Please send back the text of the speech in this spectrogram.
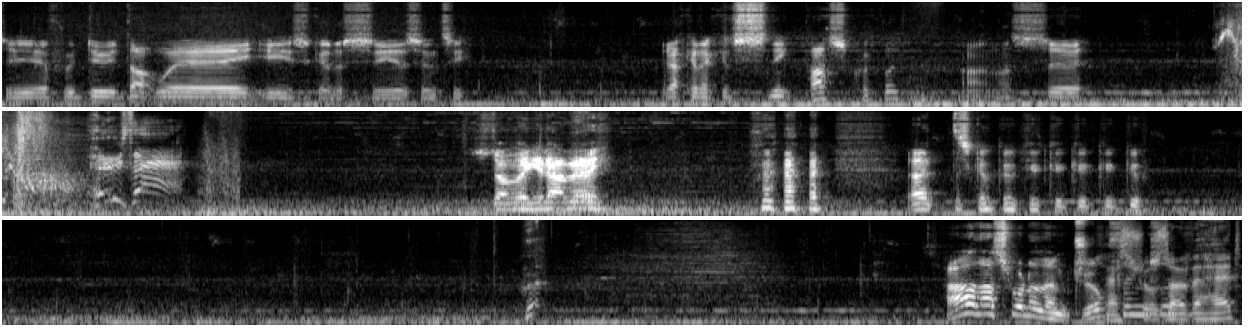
see if we do it that way, he's gonna see us, isn't he? You reckon I can sneak past quickly? Alright, let's uh, Who's that? stop looking at me. right, let's go, go, go, go, go, go, go. Ah, that's one of them drill things. Thestrals look. overhead.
